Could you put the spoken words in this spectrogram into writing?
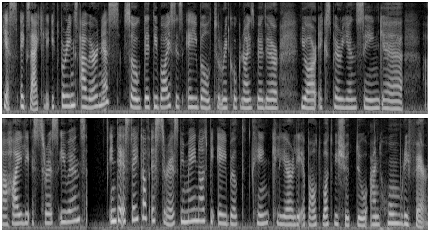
Yes, exactly. It brings awareness. So the device is able to recognize whether you are experiencing uh, highly stress events in the state of stress, we may not be able to think clearly about what we should do and whom refer.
